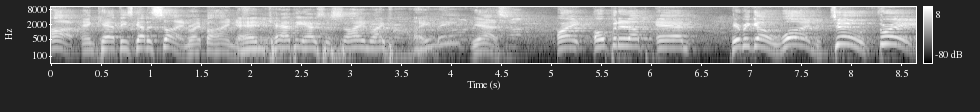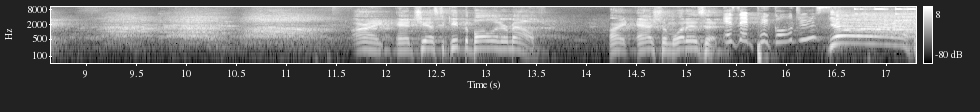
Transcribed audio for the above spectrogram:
Ah, and Kathy's got a sign right behind you. And Kathy has a sign right behind me. Yes. All right, open it up, and here we go. One, two, three. All right, and she has to keep the ball in her mouth. All right, Ashlyn, what is it? Is it pickle juice? Yes!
